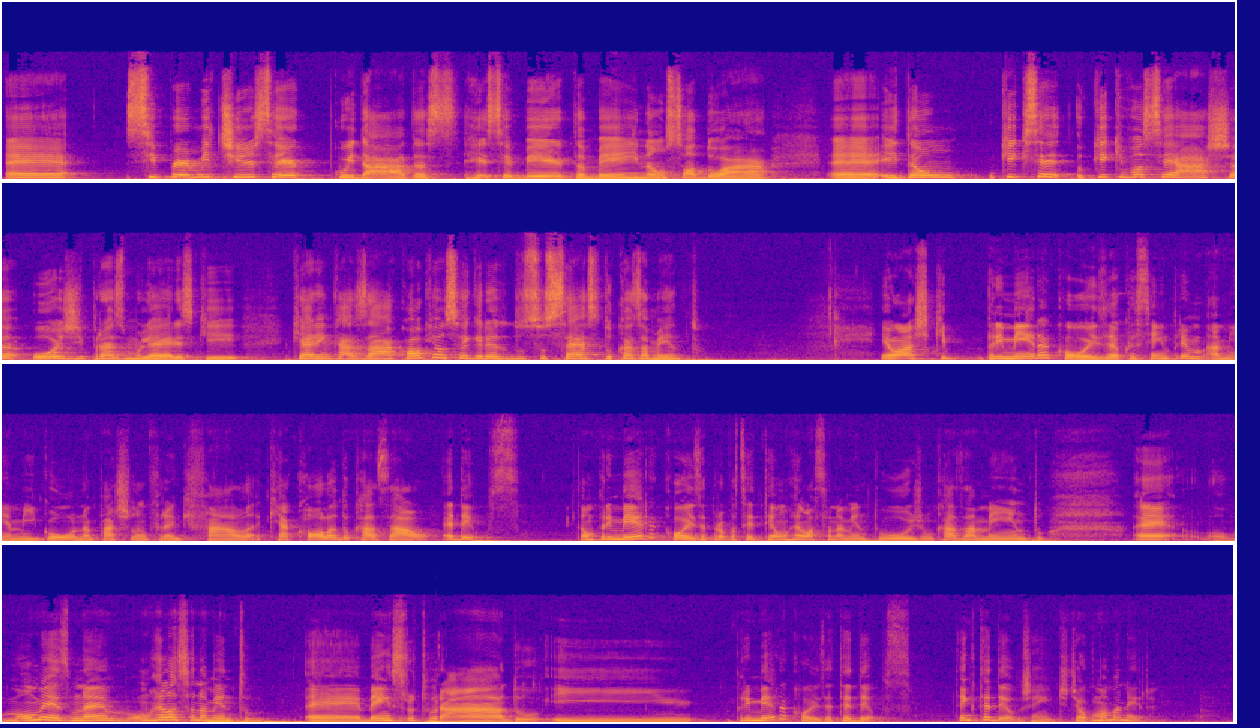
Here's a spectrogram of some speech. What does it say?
É, se permitir ser cuidada, receber também, não só doar. É, então, o que, que, você, o que, que você acha hoje para as mulheres que querem casar? Qual que é o segredo do sucesso do casamento? Eu acho que primeira coisa é o que sempre a minha amigona Paty Lanfranc fala, que a cola do casal é Deus. Então, primeira coisa para você ter um relacionamento hoje, um casamento, é, ou mesmo, né, um relacionamento é, bem estruturado e primeira coisa é ter Deus. Tem que ter Deus, gente, de alguma maneira.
